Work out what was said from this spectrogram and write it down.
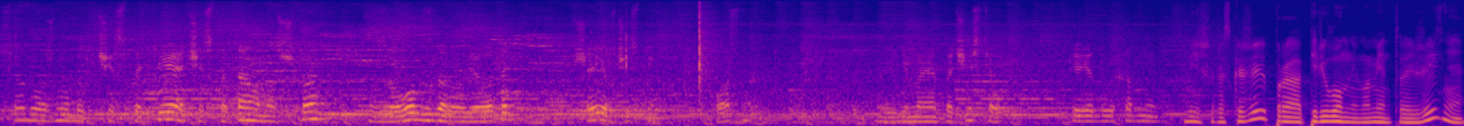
Все должно быть в чистоте, а чистота у нас что? Залог здоровья. Вот так шейер чистый. Классно. Видимо, я почистил перед выходным. Миш, расскажи про переломный момент твоей жизни,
